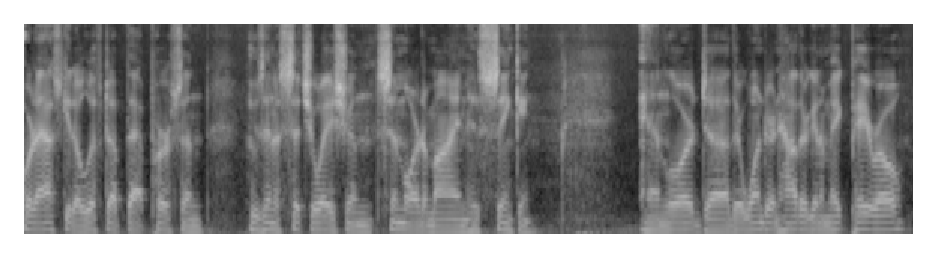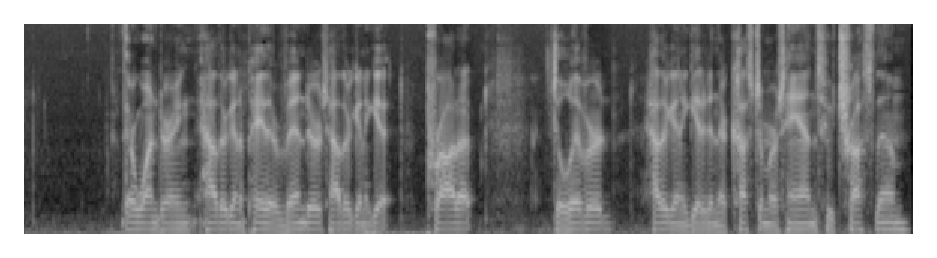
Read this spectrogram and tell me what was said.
or to ask you to lift up that person who's in a situation similar to mine, who's sinking. And Lord, uh, they're wondering how they're going to make payroll. They're wondering how they're going to pay their vendors, how they're going to get product delivered, how they're going to get it in their customers' hands who trust them.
